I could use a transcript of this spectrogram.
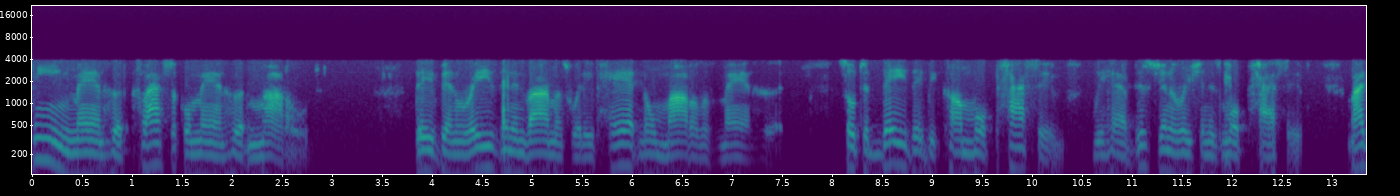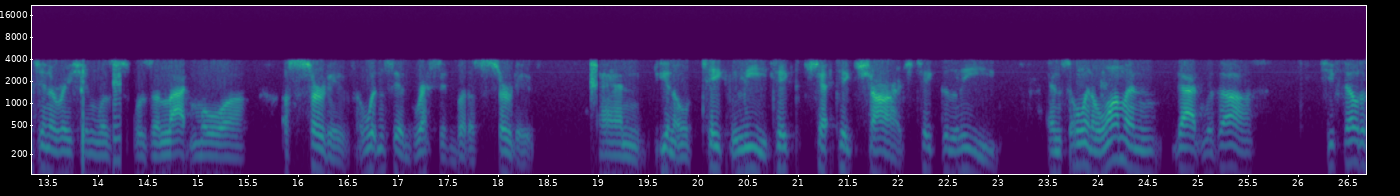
seen manhood, classical manhood modeled. They've been raised in environments where they've had no model of manhood. So today they become more passive. We have this generation is more passive. My generation was was a lot more assertive. I wouldn't say aggressive, but assertive. And you know, take lead, take take charge, take the lead. And so when a woman got with us, she felt a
